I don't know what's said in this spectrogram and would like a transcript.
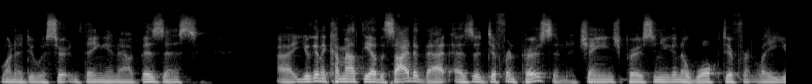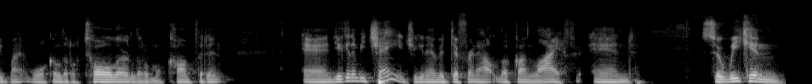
want to do a certain thing in our business uh, you're going to come out the other side of that as a different person a changed person. You're going to walk differently. You might walk a little taller a little more confident and you're going to be changed. You're going to have a different outlook on life. And so we can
